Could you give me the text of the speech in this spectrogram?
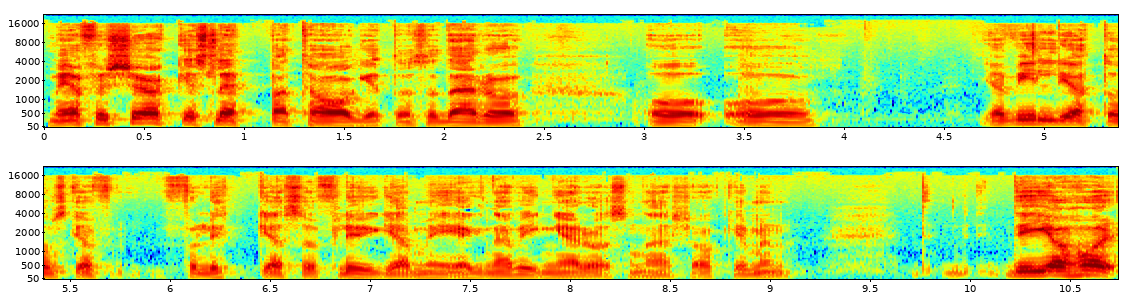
Men jag försöker släppa taget och sådär och, och, och jag vill ju att de ska få lyckas och flyga med egna vingar och sådana här saker. Men det jag har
